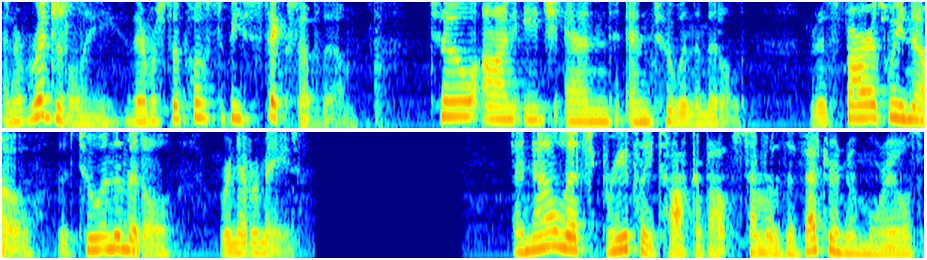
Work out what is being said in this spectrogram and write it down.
and originally there were supposed to be six of them, two on each end and two in the middle. But as far as we know, the two in the middle were never made. And now let's briefly talk about some of the veteran memorials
